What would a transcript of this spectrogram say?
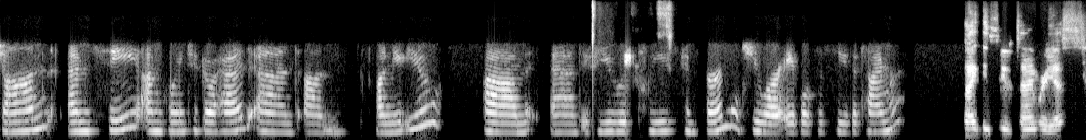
John MC, I'm going to go ahead and um, unmute you. Um, And if you would please confirm that you are able to see the timer. I can see the timer, yes.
